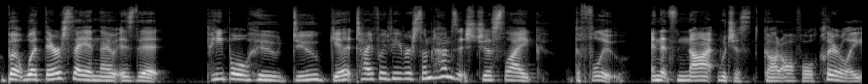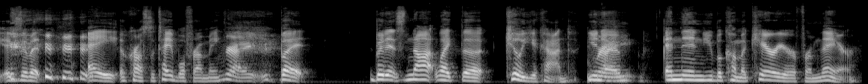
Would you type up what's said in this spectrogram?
But what they're saying though is that people who do get typhoid fever, sometimes it's just like the flu. And it's not, which is god awful, clearly, exhibit A across the table from me. Right. But but it's not like the kill you kind, you Right. know? And then you become a carrier from there.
